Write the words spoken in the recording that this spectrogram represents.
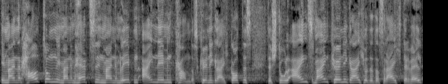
in meiner Haltung, in meinem Herzen, in meinem Leben einnehmen kann. Das Königreich Gottes, der Stuhl 1, mein Königreich oder das Reich der Welt,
